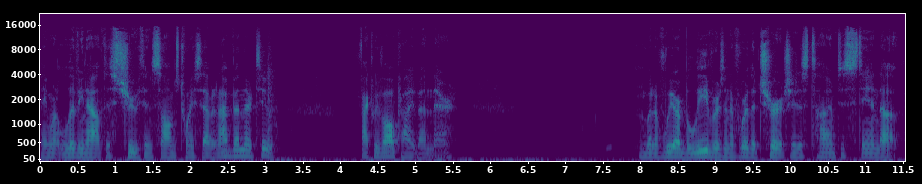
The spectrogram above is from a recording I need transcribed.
They weren't living out this truth in Psalms 27. And I've been there too. In fact, we've all probably been there. But if we are believers and if we're the church, it is time to stand up.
